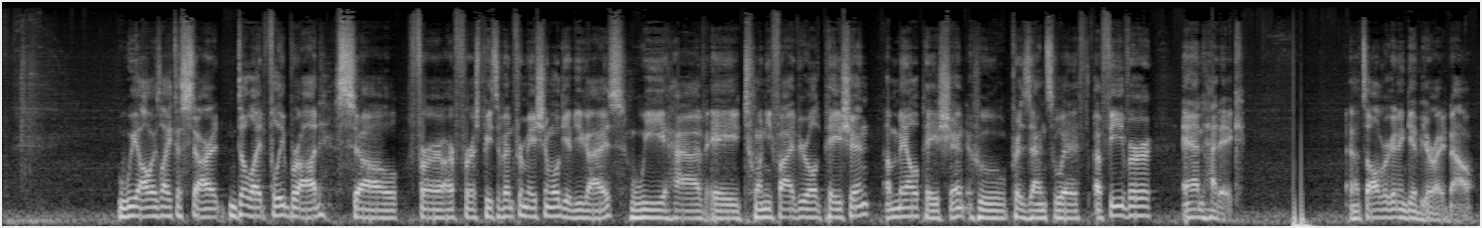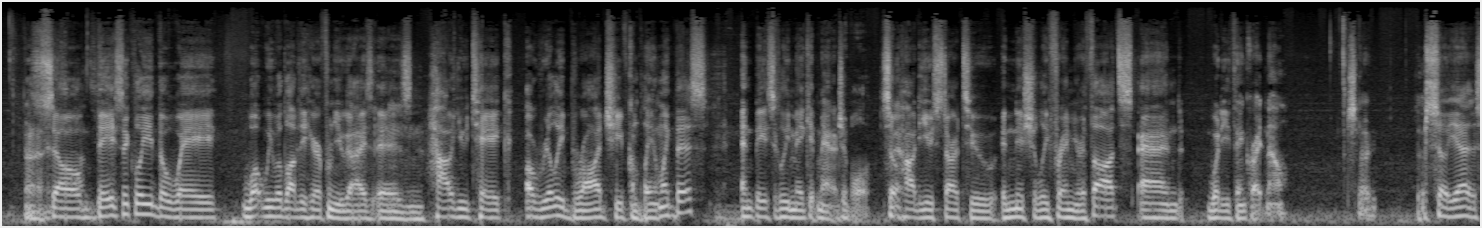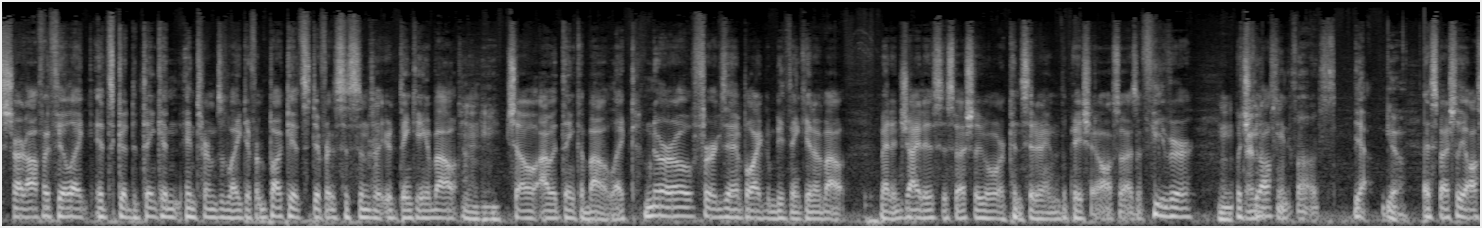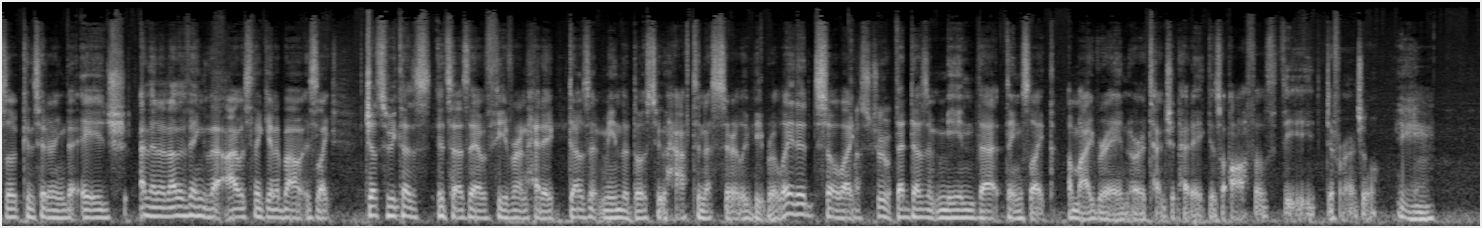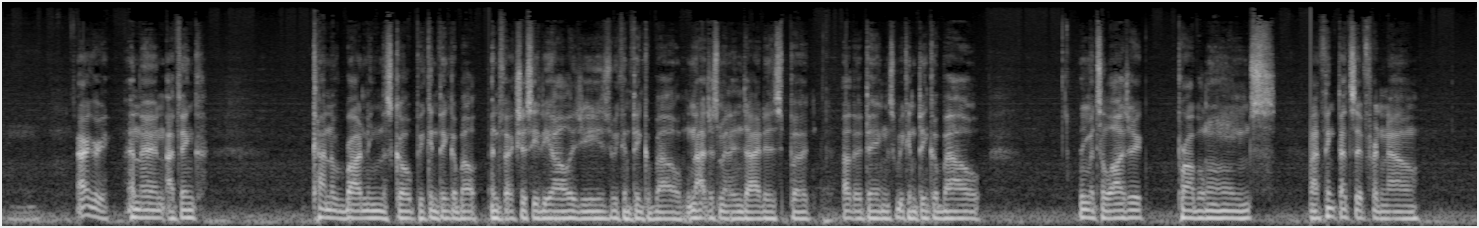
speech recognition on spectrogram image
we always like to start delightfully broad. So for our first piece of information we'll give you guys, we have a 25 year old patient, a male patient who presents with a fever and headache. And that's all we're going to give you right now. Right. So basically, the way what we would love to hear from you guys is mm-hmm. how you take a really broad chief complaint like this and basically make it manageable. So, how do you start to initially frame your thoughts, and what do you think right now? So, so yeah, to start off, I feel like it's good to think in, in terms of like different buckets, different systems that you're thinking about. Mm-hmm. So I would think about like neuro, for example. I could be thinking about meningitis, especially when we're considering the patient also has a fever, mm. which could also involve. Yeah, yeah. Especially also considering the age. And then another thing that I was thinking about is like just because it says they have a fever and headache doesn't mean that those two have to necessarily be related. So like that's true. That doesn't mean that things like a migraine or a tension headache is off of the differential. Mm-hmm. I agree. And then I think kind of broadening the scope, we can think about infectious etiologies. We can think about not just meningitis, but other things. We can think about rheumatologic problems. I think that's it for now.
